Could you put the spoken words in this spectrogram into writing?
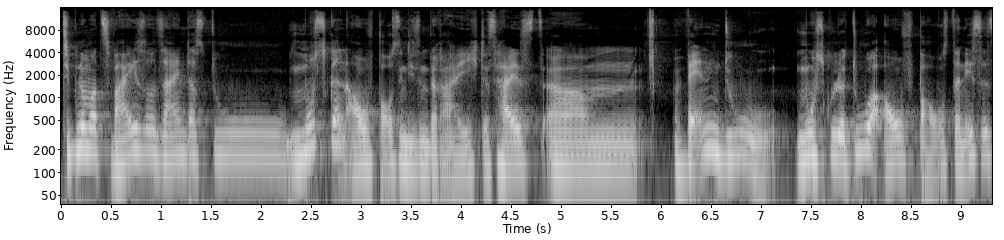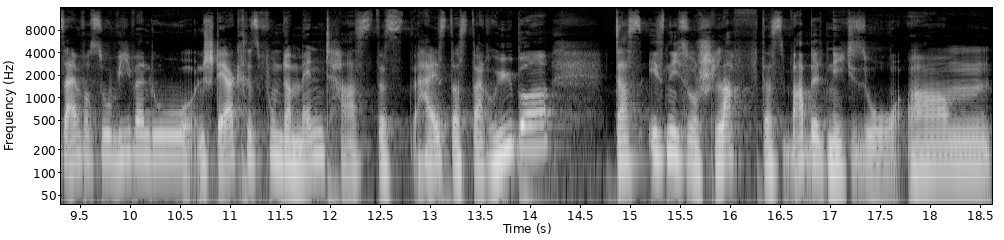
Tipp Nummer zwei soll sein, dass du Muskeln aufbaust in diesem Bereich. Das heißt, ähm, wenn du Muskulatur aufbaust, dann ist es einfach so, wie wenn du ein stärkeres Fundament hast. Das heißt, dass darüber, das ist nicht so schlaff, das wabbelt nicht so. Ähm,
